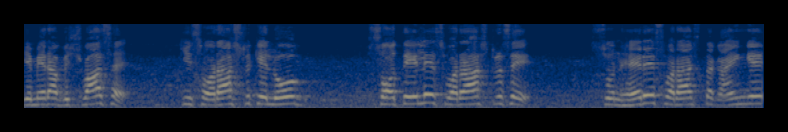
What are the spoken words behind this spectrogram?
ये मेरा विश्वास है कि स्वराष्ट्र के लोग सौतेले स्वराष्ट्र से सुनहरे स्वराष्ट्र तक आएँगे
